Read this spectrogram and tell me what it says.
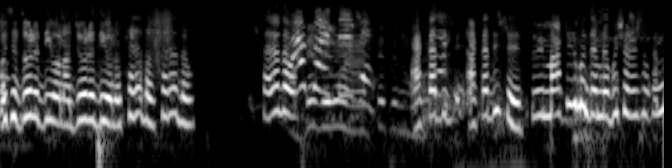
আস্তে জোরে দিও না জোরে দিও না ছেড়ে দাও ছেড়ে দাও ছেড়ে দাও একা দিবে একা দিছে তুমি মাটির মধ্যে এমনি বসে রয়েছো কেন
